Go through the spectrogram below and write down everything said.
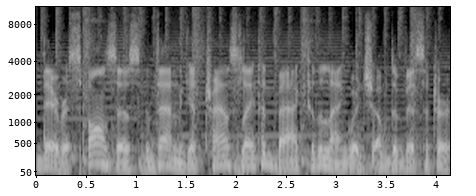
Their responses then get translated back to the language of the visitor.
